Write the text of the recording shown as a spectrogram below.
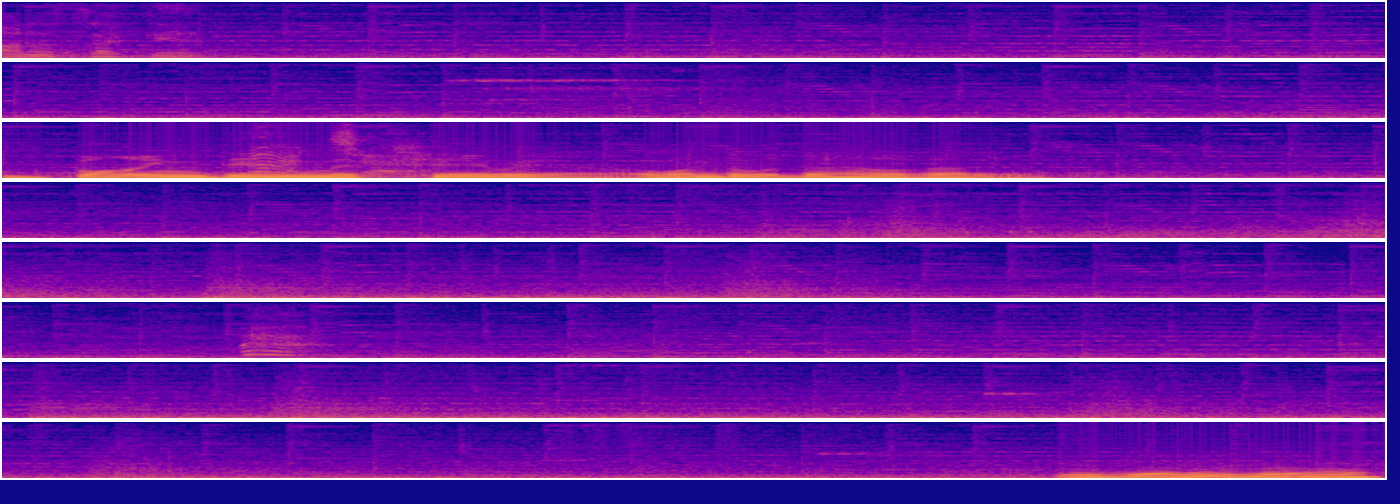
on a second. binding Gotcha. materia. I wonder what the hell that is. Is that it now?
